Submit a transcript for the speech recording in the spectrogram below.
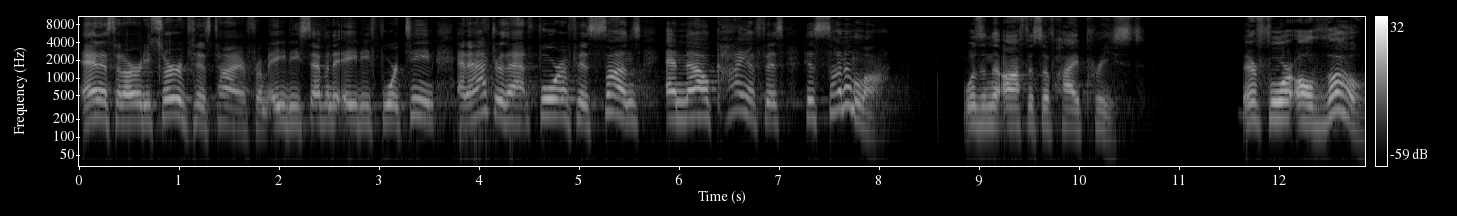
Annas had already served his time from AD 7 to AD 14, and after that, four of his sons, and now Caiaphas, his son in law, was in the office of high priest. Therefore, although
